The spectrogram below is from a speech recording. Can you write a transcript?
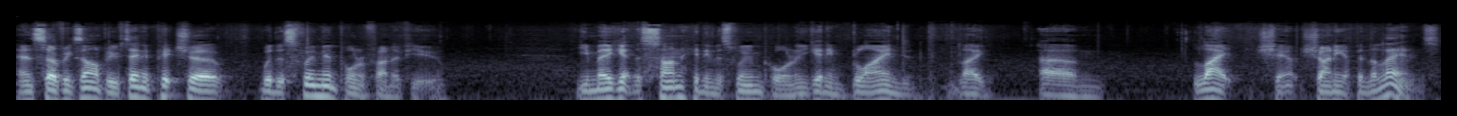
And so, for example, if you're taking a picture with a swimming pool in front of you, you may get the sun hitting the swimming pool and you're getting blinded, like um, light sh- shining up in the lens.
